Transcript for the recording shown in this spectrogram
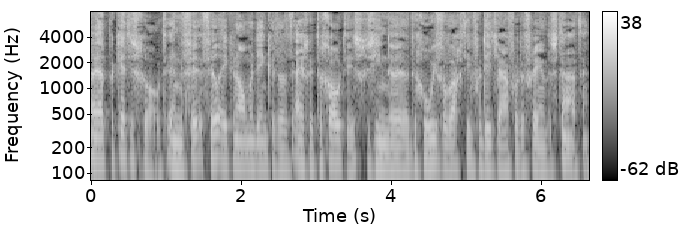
Nou ja, het pakket is groot. En veel economen denken dat het eigenlijk te groot is, gezien de, de groeiverwachting voor dit jaar voor de Verenigde Staten.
